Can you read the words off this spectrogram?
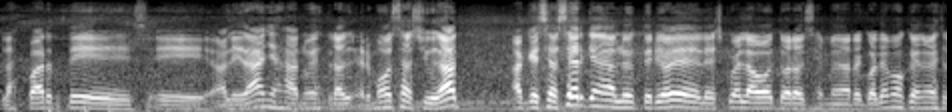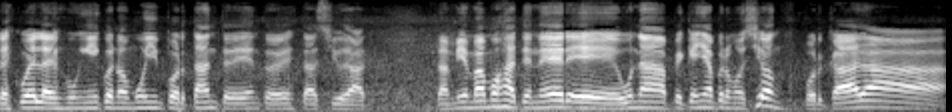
las partes eh, aledañas a nuestra hermosa ciudad, a que se acerquen a los exteriores de la escuela Otto Semena. Recordemos que nuestra escuela es un ícono muy importante dentro de esta ciudad. También vamos a tener una pequeña promoción por cada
